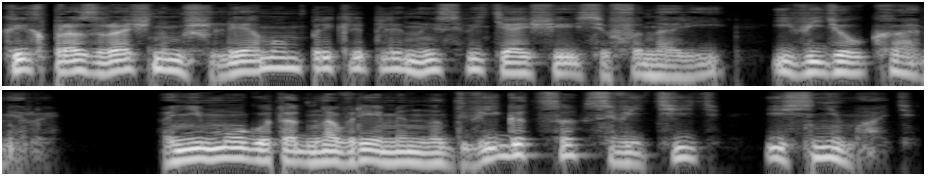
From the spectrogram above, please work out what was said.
К их прозрачным шлемам прикреплены светящиеся фонари и видеокамеры. Они могут одновременно двигаться, светить и снимать.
